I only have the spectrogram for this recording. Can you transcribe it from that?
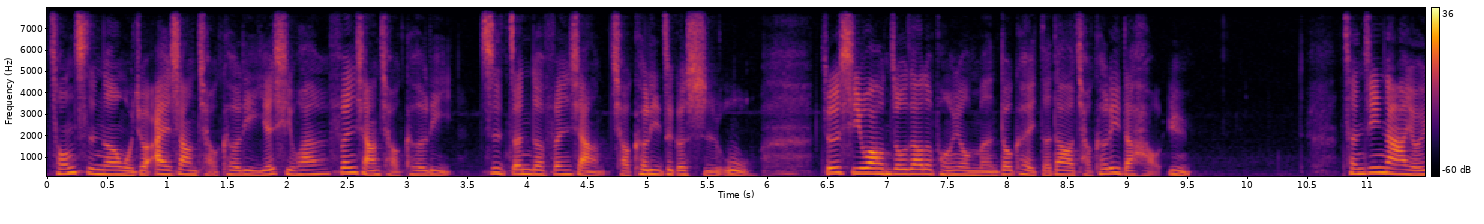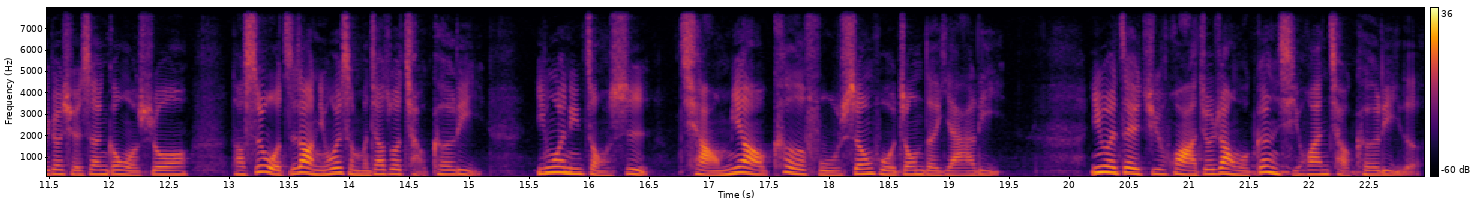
从此呢，我就爱上巧克力，也喜欢分享巧克力，是真的分享巧克力这个食物，就是希望周遭的朋友们都可以得到巧克力的好运。曾经呢，有一个学生跟我说：“老师，我知道你为什么叫做巧克力，因为你总是巧妙克服生活中的压力。”因为这句话就让我更喜欢巧克力了。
